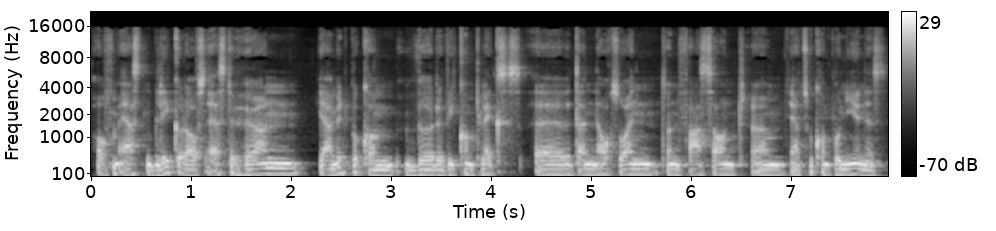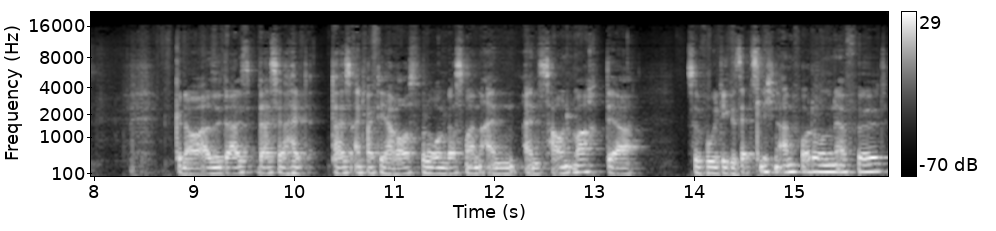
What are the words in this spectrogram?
auf den ersten Blick oder aufs erste Hören ja mitbekommen würde, wie komplex äh, dann auch so ein, so ein Fahrsound ähm, ja, zu komponieren ist. Genau, also da ist, da ist ja halt, da ist einfach die Herausforderung, dass man einen, einen Sound macht, der sowohl die gesetzlichen Anforderungen erfüllt,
